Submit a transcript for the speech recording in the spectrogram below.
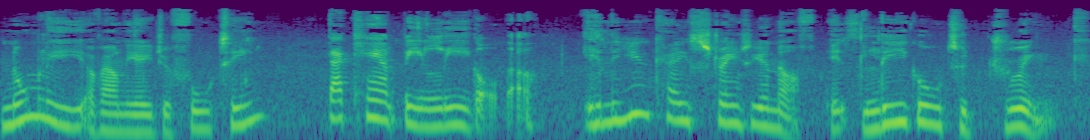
normally around the age of 14. That can't be legal though. In the UK, strangely enough, it's legal to drink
